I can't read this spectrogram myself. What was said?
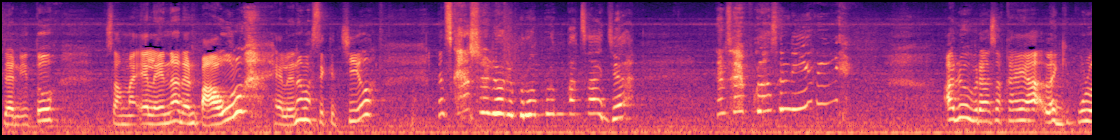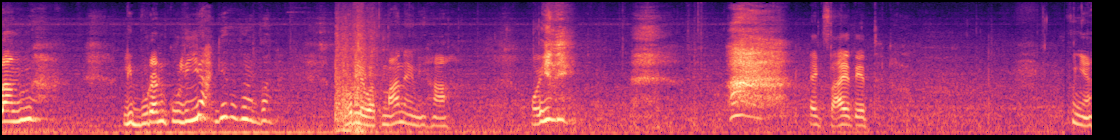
dan itu sama Elena dan Paul. Elena masih kecil. Dan sekarang sudah 2024 saja. Dan saya pulang sendiri. Aduh, berasa kayak lagi pulang liburan kuliah gitu teman-teman. Baru lewat mana ini, ha? Oh ini. Excited. Punya.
